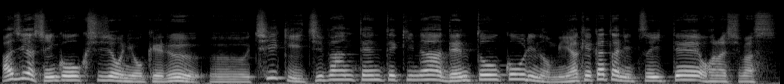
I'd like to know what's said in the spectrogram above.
アジア新興国市場における地域一番点的な伝統小売の見分け方についてお話しします、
